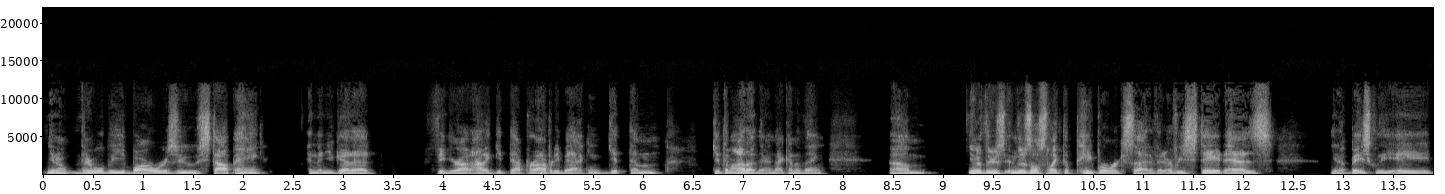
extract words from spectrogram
you know, there will be borrowers who stop paying, and then you got to figure out how to get that property back and get them get them out of there and that kind of thing. Um, you know, there's and there's also like the paperwork side of it. Every state has, you know, basically a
